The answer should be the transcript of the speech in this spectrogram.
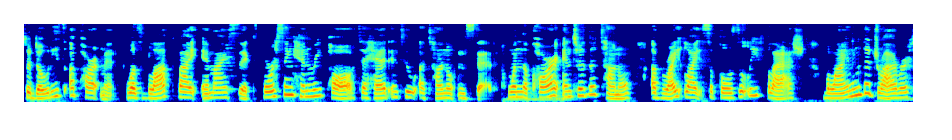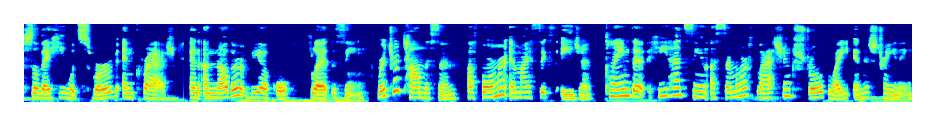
to Dodi's apartment was blocked by MI6, forcing Henry Paul to head into a tunnel instead. When the car entered the tunnel, a bright light supposedly flashed, blinding the driver so that he would swerve and crash, and another vehicle fled the scene. Richard Tomlinson, a former MI6 agent, claimed that he had seen a similar flashing strobe light in his training,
